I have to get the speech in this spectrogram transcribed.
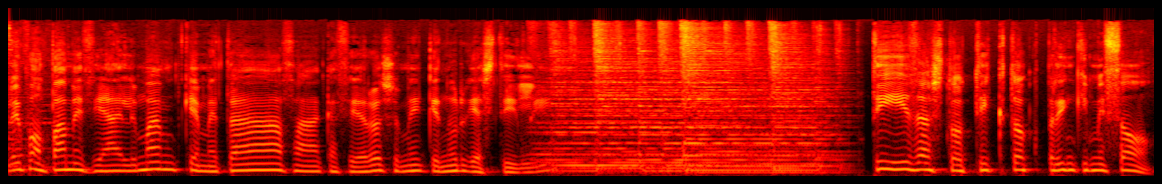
Λοιπόν πάμε διάλειμμα και μετά θα καθιερώσω μια καινούργια στήλη. Τι είδα στο TikTok πριν κοιμηθώ;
